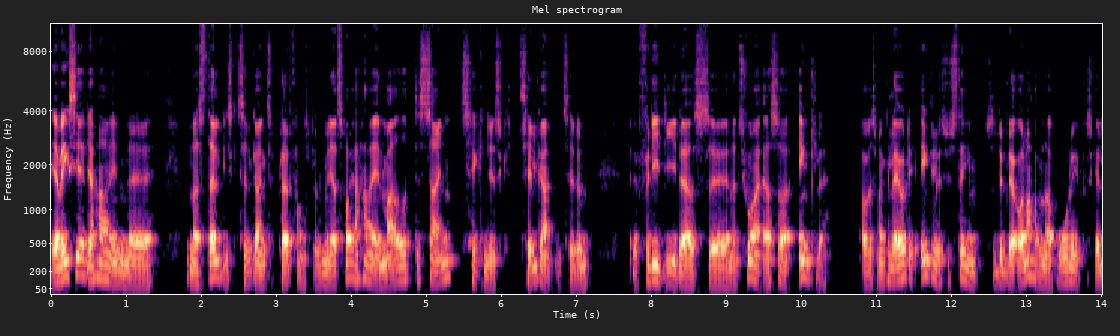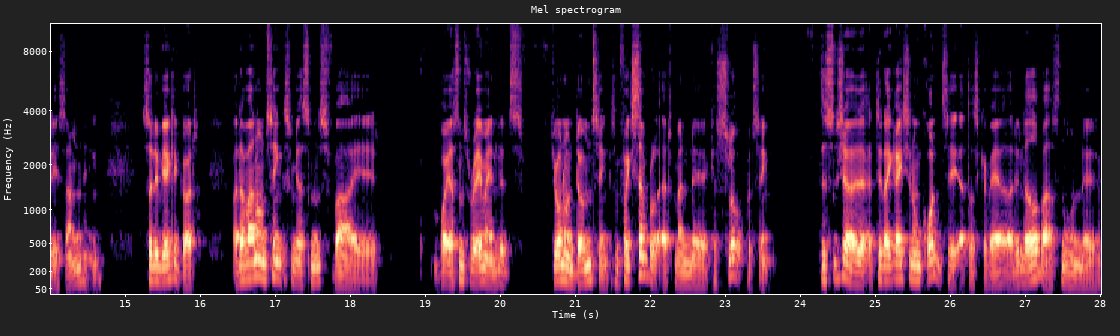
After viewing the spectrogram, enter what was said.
Jeg vil ikke sige, at jeg har en øh, nostalgisk tilgang til platformspil, men jeg tror, jeg har en meget designteknisk tilgang til dem, Øh, fordi de i deres øh, natur er så enkle. Og hvis man kan lave det enkle system, så det bliver underholdende at bruge det i forskellige sammenhænge, så er det virkelig godt. Og der var nogle ting, som jeg synes var, øh, hvor jeg synes Rayman lidt gjorde nogle dumme ting, som for eksempel, at man øh, kan slå på ting. Det synes jeg, det er der ikke rigtig nogen grund til, at der skal være, og det lavede bare sådan nogle, øh,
